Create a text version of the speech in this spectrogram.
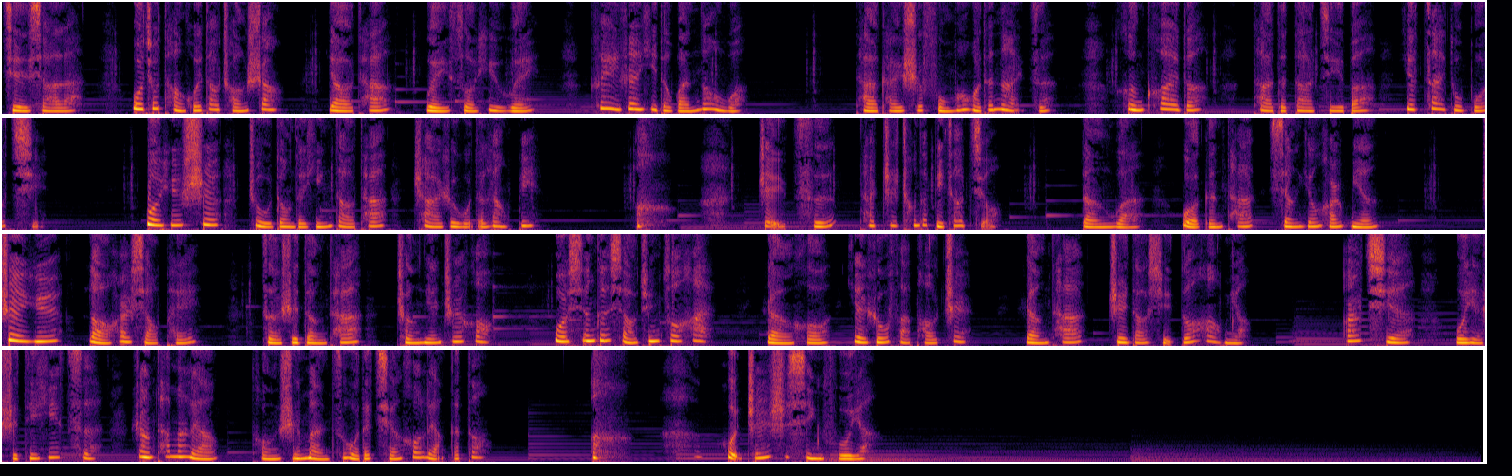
接下来，我就躺回到床上，要他为所欲为，可以任意的玩弄我。他开始抚摸我的奶子，很快的，他的大鸡巴也再度勃起。我于是主动的引导他插入我的浪逼。这次他支撑的比较久，当晚我跟他相拥而眠。至于老二小裴，则是等他成年之后，我先跟小军做爱，然后也如法炮制，让他知道许多奥妙。而且我也是第一次让他们俩同时满足我的前后两个洞。啊，我真是幸福呀！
